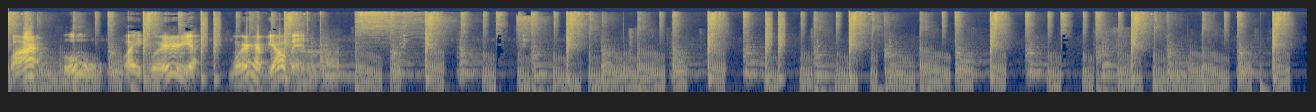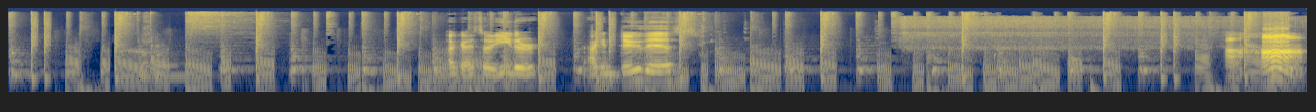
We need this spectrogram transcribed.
Why? Ooh, wait, where are you? Where have y'all been? Okay, so either I can do this. Aha!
